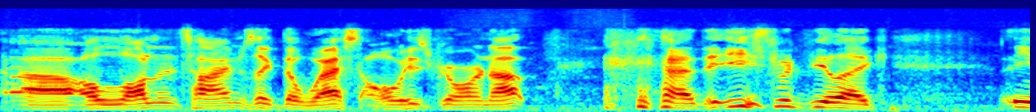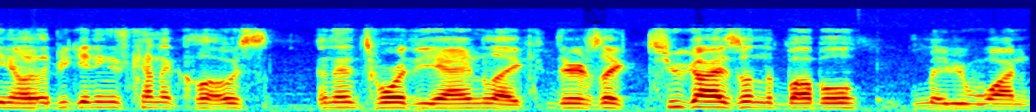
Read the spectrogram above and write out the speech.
Uh, a lot of the times, like the West, always growing up, the East would be like, you know, the beginning is kind of close, and then toward the end, like there's like two guys on the bubble, maybe one,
